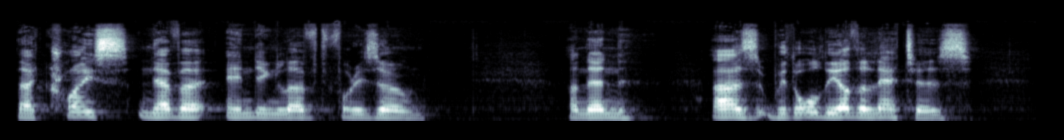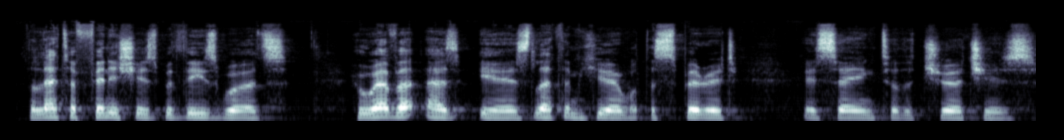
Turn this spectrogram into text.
that Christ's never ending love for his own. And then, as with all the other letters, the letter finishes with these words Whoever has ears, let them hear what the Spirit is saying to the churches.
